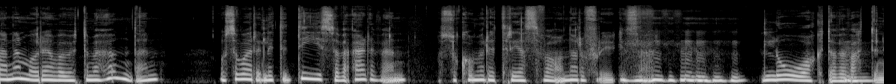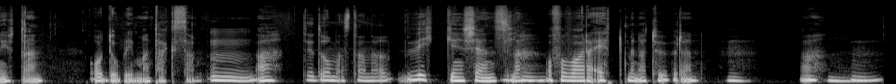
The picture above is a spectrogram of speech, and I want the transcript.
annan morgon var jag ute med hunden. Och så var det lite dis över älven. Och så kommer det tre svanar och flyger så här. Lågt över vattenytan. Och då blir man tacksam. Mm. Ja, Det är då man stannar upp. vilken känsla att få vara ett med naturen. Mm. Ja. Mm.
